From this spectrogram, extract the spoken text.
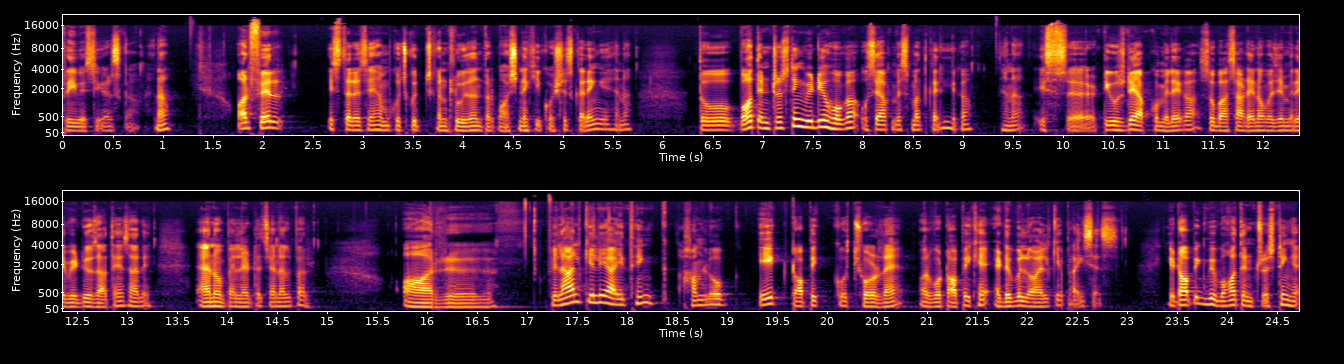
प्रीवियस ईयर्स का, है ना? और फिर इस तरह से हम कुछ कुछ कंक्लूज़न पर पहुँचने की कोशिश करेंगे, है ना? तो बहुत इंटरेस्टिंग वीडियो होगा, उसे आप मिस मत करिएगा, है ना? इस ट्यूसडे आपको मिलेगा, सुबह साढ़े नौ बजे मेरे वीडियोज़ आते हैं सारे एन ओपन लेटर चैनल पर। और फ़िलहाल के लिए आई थिंक हम लोग एक टॉपिक को छोड़ रहे हैं, और वो टॉपिक है एडिबल ऑयल के प्राइसेस ये टॉपिक भी बहुत इंटरेस्टिंग है।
